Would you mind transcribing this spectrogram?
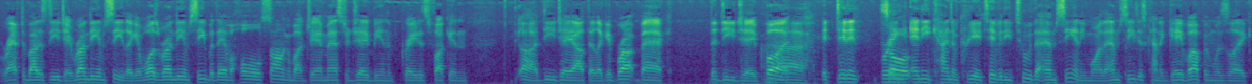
rapped about his DJ Run DMC. Like it was Run DMC, but they have a whole song about Jam Master Jay being the greatest fucking uh, DJ out there. Like it brought back the DJ, but Uh, it didn't bring so- any kind of creativity to the MC anymore. The MC just kind of gave up and was like,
